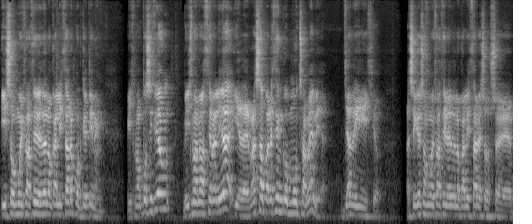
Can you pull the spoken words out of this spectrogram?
Y son muy fáciles de localizar porque tienen misma posición, misma nacionalidad y además aparecen con mucha media, ya de inicio. Así que son muy fáciles de localizar esos eh,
